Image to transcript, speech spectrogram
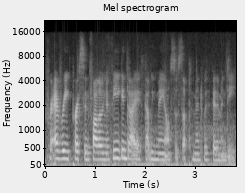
for every person following a vegan diet that we may also supplement with vitamin D.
